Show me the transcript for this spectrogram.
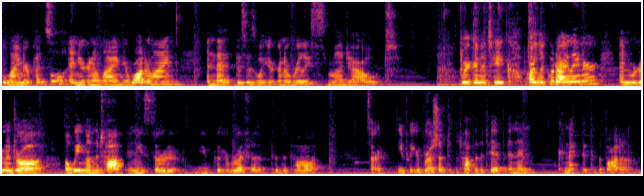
liner pencil and you're gonna line your waterline and that this is what you're gonna really smudge out. We're gonna take our liquid eyeliner and we're gonna draw a wing on the top and you start it, you put your brush up to the top. Sorry, you put your brush up to the top of the tip and then connect it to the bottom.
